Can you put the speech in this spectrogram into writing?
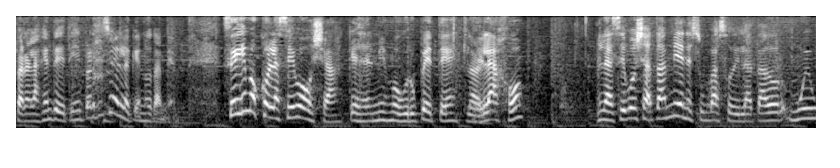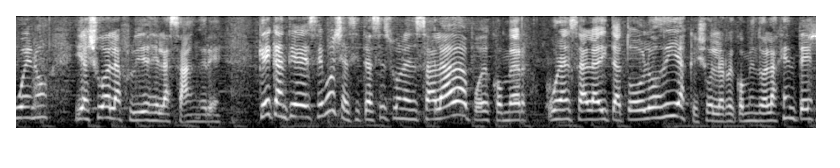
Para la gente que tiene hipertensión y la que no también. Seguimos con la cebolla, que es del mismo grupete, Claro. el ajo. La cebolla también es un vasodilatador muy bueno y ayuda a la fluidez de la sangre. ¿Qué cantidad de cebolla? Si te haces una ensalada, puedes comer una ensaladita todos los días, que yo le recomiendo a la gente,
